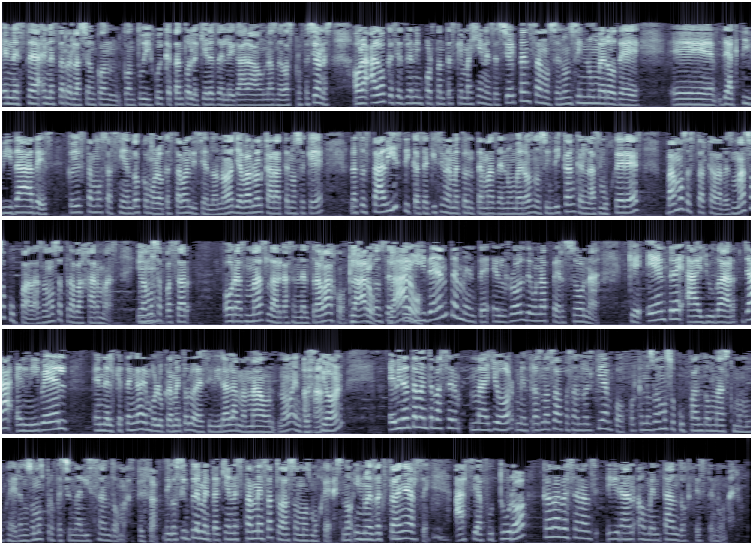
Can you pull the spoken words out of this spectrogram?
en este, en esta relación con, con tu hijo y que tanto le quieres delegar a unas nuevas profesiones. Ahora, algo que sí es bien importante es que imagínense, si hoy pensamos en un sinnúmero de, eh, de actividades que hoy estamos haciendo, como lo que estaban diciendo, ¿no? Llevarlo al karate, no sé qué, las estadísticas, y aquí sí me meto en temas de números, nos indican que en las mujeres vamos a estar cada vez más ocupadas, vamos a trabajar más y vamos a pasar horas más largas en el trabajo. Claro, Entonces, claro. evidentemente, el rol de una persona que entre a ayudar, ya el nivel en el que tenga involucramiento lo decidirá la mamá, o ¿no? En Ajá. Evidentemente va a ser mayor mientras más va pasando el tiempo, porque nos vamos ocupando más como mujeres, nos vamos profesionalizando más. Exacto. Digo, simplemente aquí en esta mesa todas somos mujeres, ¿no? Y no es de extrañarse. Hacia futuro, cada vez serán- irán aumentando este número.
